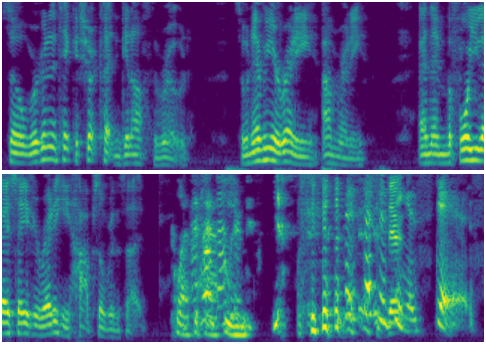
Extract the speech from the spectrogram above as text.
So we're gonna take a shortcut and get off the road. So whenever you're ready, I'm ready. And then before you guys say if you're ready, he hops over the side. Classic Oh, halfling. Yeah. There's such a there- thing as stairs.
